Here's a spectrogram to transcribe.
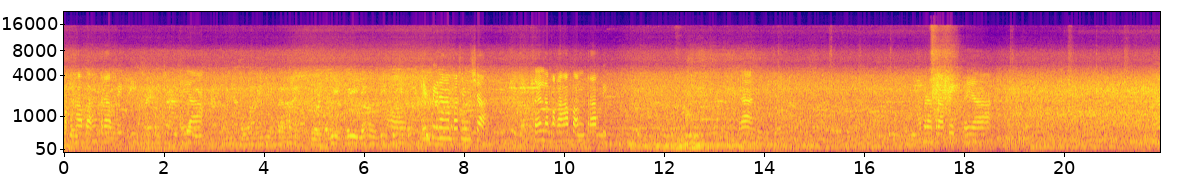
napakahaba ang traffic. Kaya uh, timpi na ng pasensya. Dahil napakahaba ang traffic. Yan. Haba ng traffic. Kaya ha?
